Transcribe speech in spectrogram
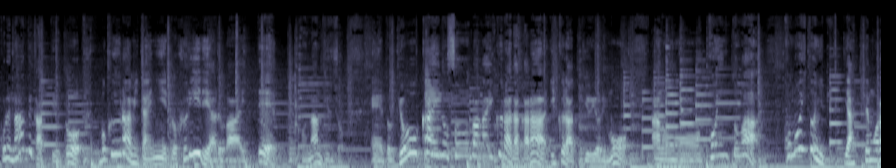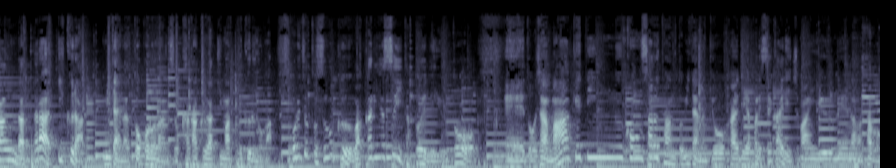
これなんでかっていうと、僕らみたいに、フリーでやる場合って、なんて言うんでしょう。えっ、ー、と、業界の相場がいくらだからいくらっていうよりも、あのー、ポイントは、この人にやってもらうんだったらいくらみたいなところなんですよ。価格が決まってくるのが。これちょっとすごく分かりやすい例えで言うと、えっ、ー、と、じゃあマーケティングコンサルタントみたいな業界でやっぱり世界で一番有名なのは多分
